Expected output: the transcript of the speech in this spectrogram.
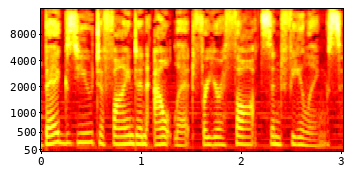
begs you to find an outlet for your thoughts and feelings.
